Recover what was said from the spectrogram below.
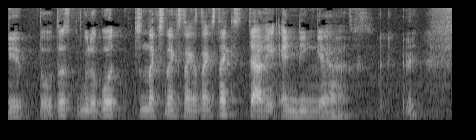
gitu. Terus udah gue next next next next next cari endingnya.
